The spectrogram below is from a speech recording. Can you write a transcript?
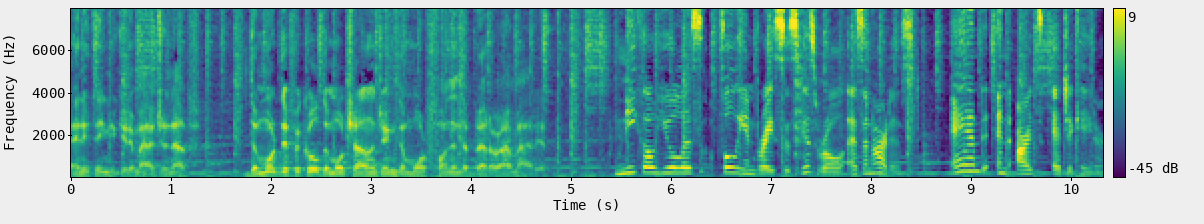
anything you can imagine. I've, the more difficult, the more challenging, the more fun, and the better I'm at it. Nico Eulis fully embraces his role as an artist and an arts educator.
